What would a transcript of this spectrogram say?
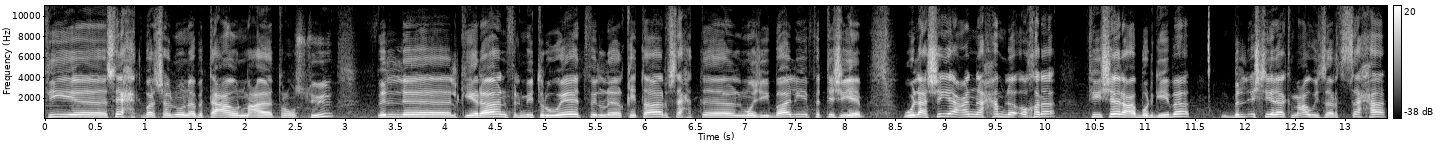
في آه، ساحة برشلونة بالتعاون مع Transtu في الكيران في المتروات في القطار في ساحة المنجي بالي في ال TGM والعشية عندنا حملة أخرى في شارع بورقيبة بالاشتراك مع وزارة الصحة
